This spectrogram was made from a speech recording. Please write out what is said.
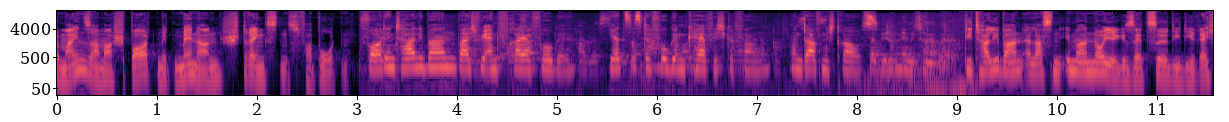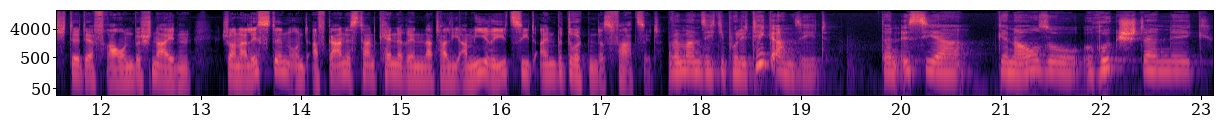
Gemeinsamer Sport mit Männern strengstens verboten. Vor den Taliban war ich wie ein freier Vogel. Jetzt ist der Vogel im Käfig gefangen und darf nicht raus. Die Taliban erlassen immer neue Gesetze, die die Rechte der Frauen beschneiden. Journalistin und Afghanistan-Kennerin Nathalie Amiri zieht ein bedrückendes Fazit. Wenn man sich die Politik ansieht, dann ist sie ja genauso rückständig,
